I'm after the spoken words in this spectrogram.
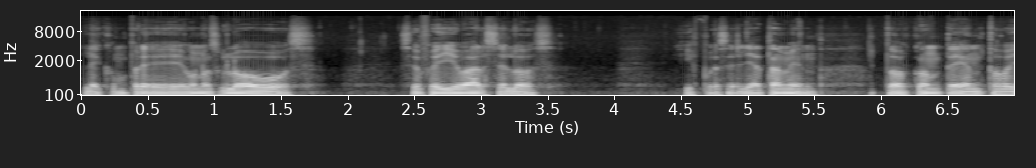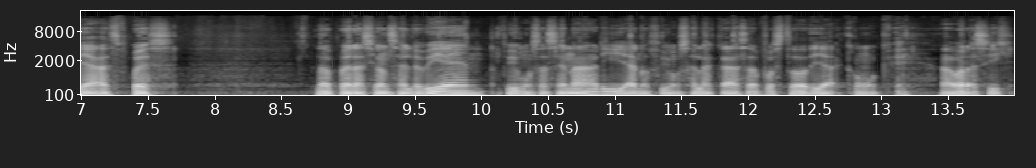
le compré unos globos, se fue a llevárselos y pues él ya también todo contento, ya después la operación salió bien, fuimos a cenar y ya nos fuimos a la casa, pues todo ya como que ahora sí.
